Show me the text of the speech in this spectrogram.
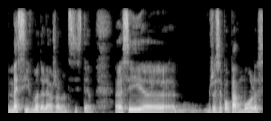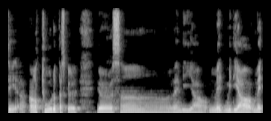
massivement de l'argent dans le système. c'est je sais pas par mois, là, c'est en tout, là, parce que il y a 120 milliards, milliards, mais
